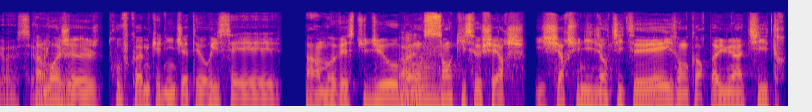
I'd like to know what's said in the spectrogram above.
euh, Enfin, moi, que- je, je trouve quand même que Ninja Theory, c'est pas un mauvais studio, mais on non. sent qu'ils se cherchent. Ils cherchent une identité, ils ont encore pas eu un titre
